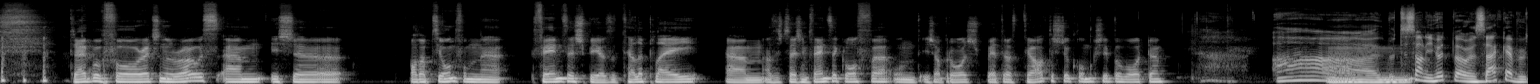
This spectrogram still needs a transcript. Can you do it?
Drehbuch von Reginald Rose ähm, ist eine Adaption von einem Fernsehspiel, also Teleplay ähm, also ist zuerst im Fernsehen gelaufen und ist aber auch später als Theaterstück umgeschrieben worden. Ah, ähm, das wollte ich heute sagen, weil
